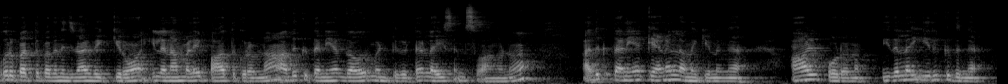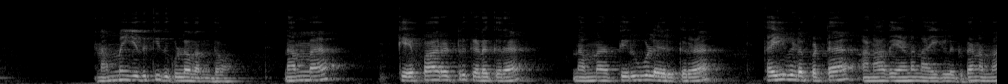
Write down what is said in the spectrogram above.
ஒரு பத்து பதினஞ்சு நாள் வைக்கிறோம். இல்லை நம்மளே பார்த்துக்குறோம்னா அதுக்கு தனியாக கவர்மெண்ட்டுக்கிட்ட லைசன்ஸ் வாங்கணும். அதுக்கு தனியாக கிணல் அமைக்கணுங்க. ஆள் போடணும். இதெல்லாம் இருக்குதுங்க. நம்ம எதுக்கு இதுக்குள்ளே வந்தோம்? நம்ம கேப்பாரற்று கிடக்கிற நம்ம தெருவில் இருக்கிற கைவிடப்பட்ட அனாதையான நாய்களுக்கு தான் நம்ம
